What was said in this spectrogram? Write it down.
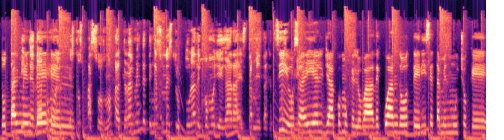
totalmente y te da en estos pasos, ¿no? Para que realmente tengas una estructura de cómo llegar a esta meta que te Sí, o sea, ahí él ya como que lo va adecuando, te dice también mucho que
